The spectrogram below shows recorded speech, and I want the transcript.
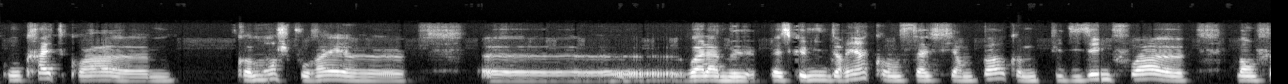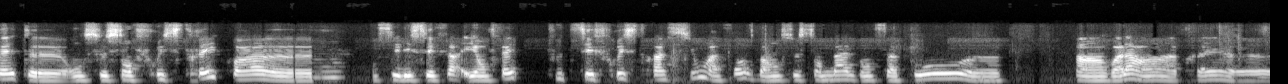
concrètes quoi. Euh, comment je pourrais voilà, me, parce que mine de rien, quand on s'affirme pas, comme tu disais une fois, bah, en fait, on se sent frustré, quoi. On s'est laissé faire. Et en fait, toutes ces frustrations, à force, bah, on se sent mal dans sa peau. Euh, enfin, voilà, hein, après. Euh,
